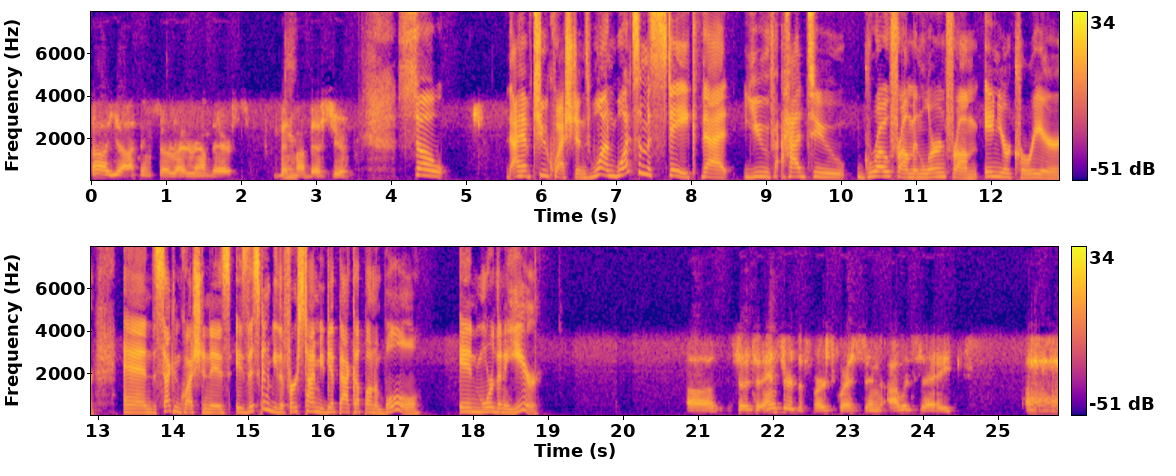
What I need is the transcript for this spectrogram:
Uh, yeah, I think so. Right around there. Been Yeah. my best year. So I have two questions. One, what's a mistake that you've had to grow from and learn from in your career? And the second question is, is this going to be the first time you get back up on a bull in more than a year? Uh, so to answer the first question, I would say uh,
